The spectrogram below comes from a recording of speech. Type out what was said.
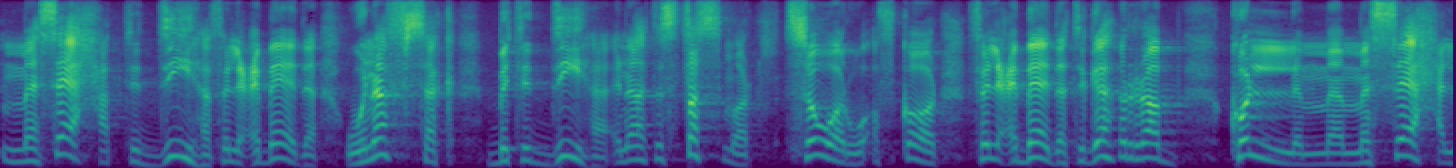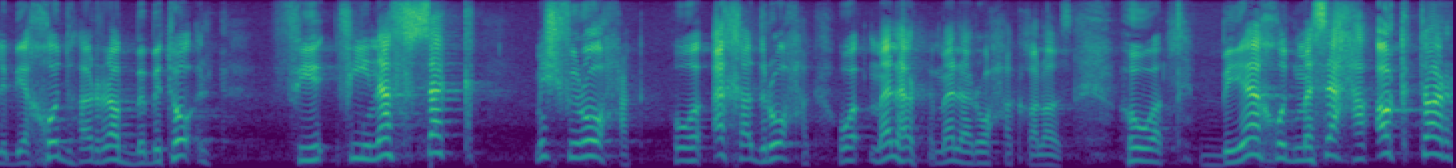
مساحة بتديها في العبادة ونفسك بتديها إنها تستثمر صور وأفكار في العبادة تجاه الرب. كل ما مساحة اللي بياخدها الرب بتقل في في نفسك مش في روحك. هو أخذ روحك. هو ملا ملا روحك خلاص. هو بياخد مساحة أكتر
